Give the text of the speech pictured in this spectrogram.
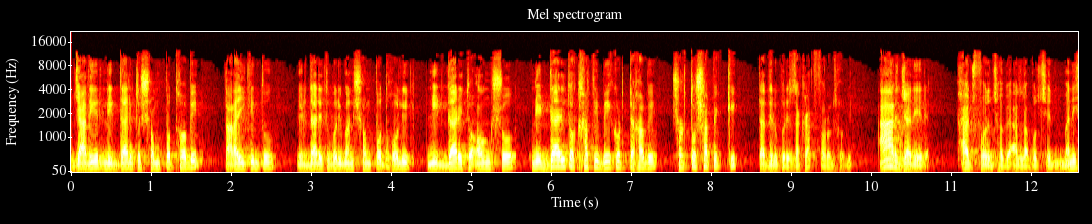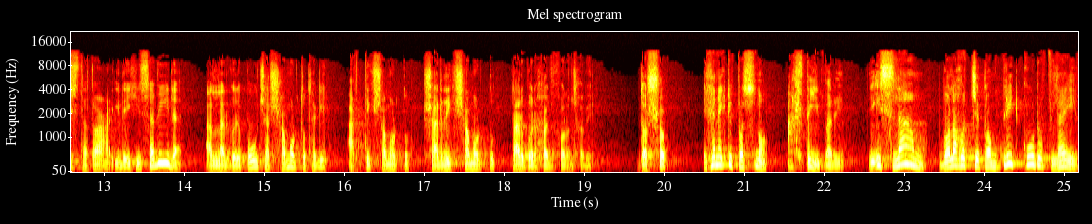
যাদের নির্ধারিত সম্পদ হবে, তারাই কিন্তু নির্ধারিত পরিমাণ সম্পদ হলে নির্ধারিত অংশ, নির্ধারিত খাতে বে করতে হবে। শর্ত সাপেক্ষে তাদের উপরে জাকাত ফরজ হবে। আর যাদের হজ ফরজ হবে, আল্লাহ বলছেন মানিস্তাতা ইদে হিসাবিলা আল্লাহর ঘরে পৌঁছার সামর্থ্য থাকে, আর্থিক সামর্থ্য, শারীরিক সামর্থ্য, তার উপরে হজ ফরজ হবে। দর্শক, এখানে একটি প্রশ্ন আসতেই পারে। যে ইসলাম বলা হচ্ছে কমপ্লিট কোড অফ লাইফ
